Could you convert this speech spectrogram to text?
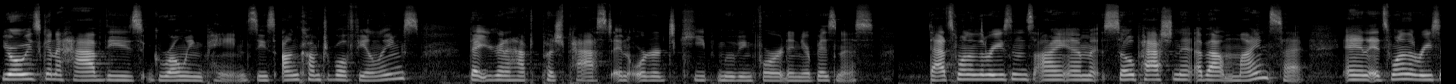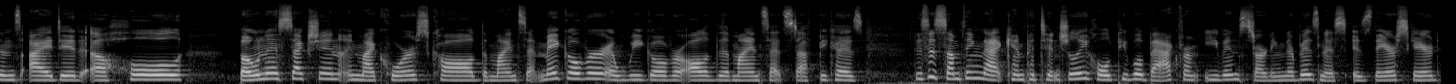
you're always going to have these growing pains, these uncomfortable feelings that you're going to have to push past in order to keep moving forward in your business. That's one of the reasons I am so passionate about mindset. And it's one of the reasons I did a whole bonus section in my course called the Mindset Makeover. And we go over all of the mindset stuff because this is something that can potentially hold people back from even starting their business is they are scared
